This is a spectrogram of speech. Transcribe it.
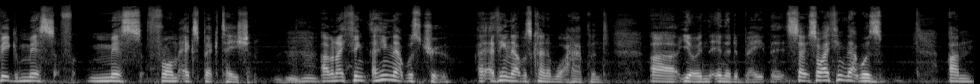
big miss miss from expectation. Um, and I think I think that was true. I, I think that was kind of what happened, uh, you know, in in the debate. So so I think that was, um,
